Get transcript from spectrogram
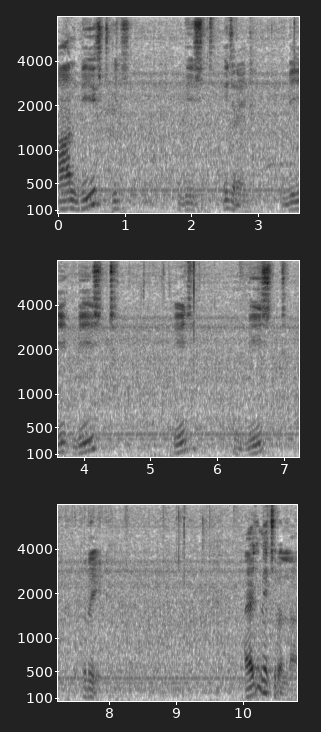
on beast is beast is read be beast is beast read as natural law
